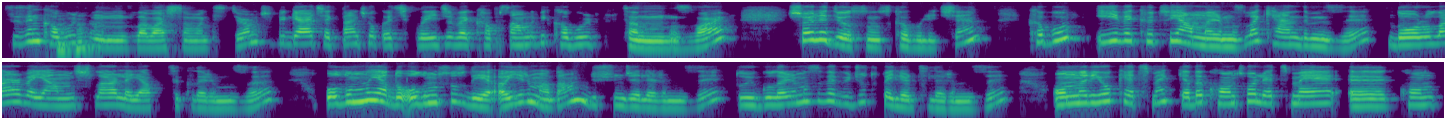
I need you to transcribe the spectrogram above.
sizin kabul tanımınızla başlamak istiyorum. Çünkü gerçekten çok açıklayıcı ve kapsamlı bir kabul tanımınız var. Şöyle diyorsunuz kabul için. Kabul iyi ve kötü yanlarımızla kendimizi, doğrular ve yanlışlarla yaptıklarımızı, olumlu ya da olumsuz diye ayırmadan düşüncelerimizi, duygularımızı ve vücut belirtilerimizi, onları yok etmek ya da kontrol etmeye e, kon,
